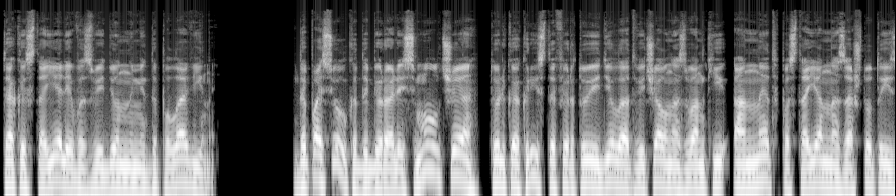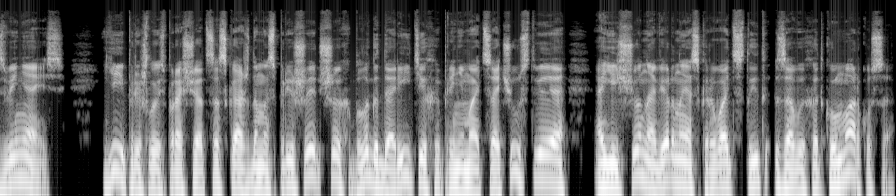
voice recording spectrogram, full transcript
так и стояли возведенными до половины. До поселка добирались молча, только Кристофер то и дело отвечал на звонки Аннет, постоянно за что-то извиняясь. Ей пришлось прощаться с каждым из пришедших, благодарить их и принимать сочувствие, а еще, наверное, скрывать стыд за выходку Маркуса.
